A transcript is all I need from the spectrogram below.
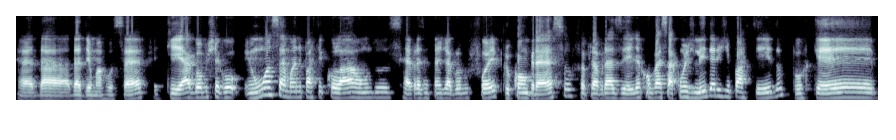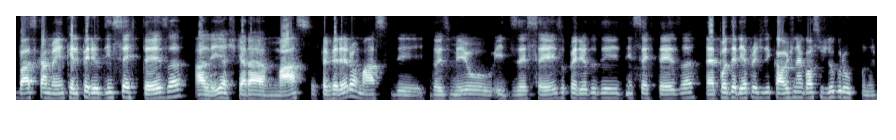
é, da, da Dilma Rousseff, que a Globo chegou, em uma semana em particular, um dos representantes da Globo foi para o Congresso, foi para Brasília conversar com os líderes de partido, porque basicamente aquele período de incerteza ali, acho que era março, fevereiro ou março de 2016, o período de, de incerteza é, poderia prejudicar os negócios do grupo grupo, né?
